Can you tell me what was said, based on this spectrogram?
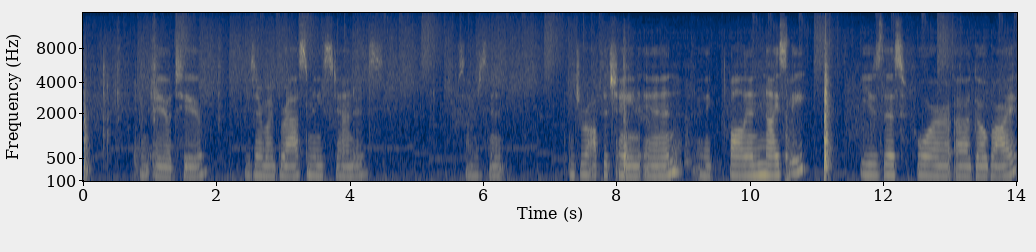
And AO2. These are my brass mini standards. So I'm just gonna drop the chain in. Think fall in nicely. Use this for uh, go by.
